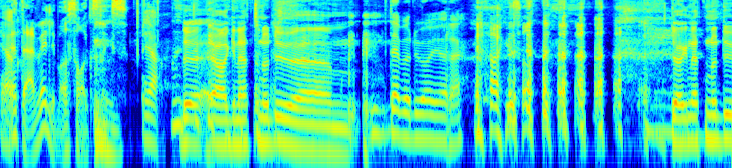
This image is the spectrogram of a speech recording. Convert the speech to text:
ja. Dette er veldig bra salgstriks. Ja, Du, ja, Agnete, når du um... det bør du òg gjøre. Du, Agnete, når du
